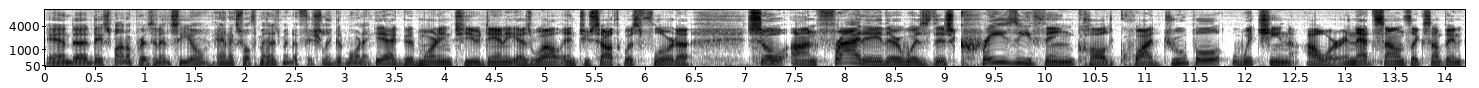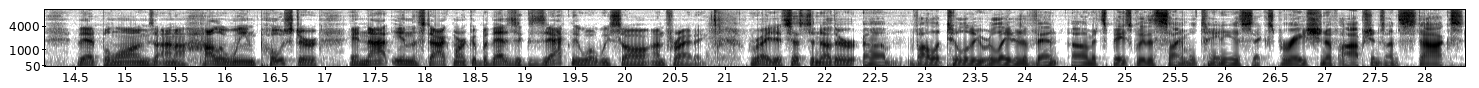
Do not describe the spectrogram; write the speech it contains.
And uh, Dave Spano, President and CEO, Annex Wealth Management. Officially, good morning. Yeah, good morning to you, Danny, as well, and to Southwest Florida. So on Friday, there was this crazy thing called quadruple witching hour. And that sounds like something that belongs on a Halloween poster and not in the stock market, but that is exactly what we saw on Friday. Right. It's just another um, volatility related event. Um, it's basically the simultaneous expiration of options on stocks.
